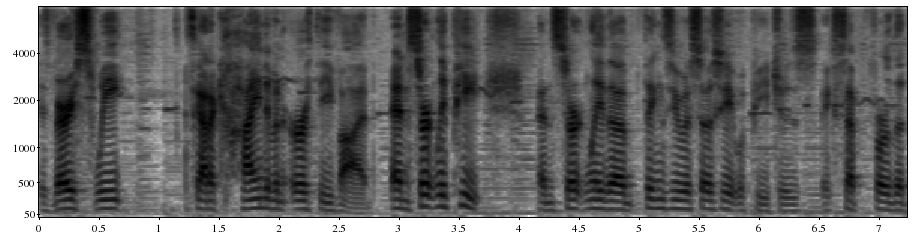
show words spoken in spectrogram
It's very sweet. It's got a kind of an earthy vibe, and certainly peach, and certainly the things you associate with peaches, except for the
